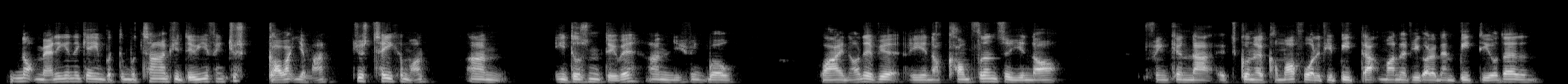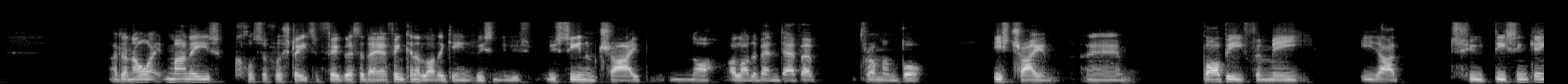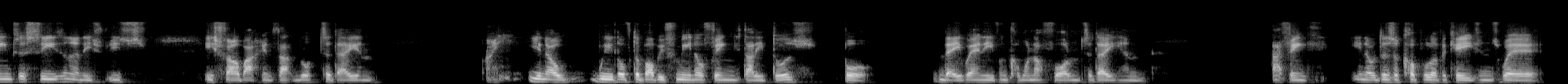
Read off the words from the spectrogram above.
not many in the game, but the times you do, you think just go at your man, just take him on, and he doesn't do it, and you think, well, why not? If you are you not confident, or you're not thinking that it's gonna come off, or if you beat that man, if you got to then beat the other, and I don't know. Mane's close a frustrated figure today. I think in a lot of games recently we've we've seen him try, not a lot of endeavour from him, but he's trying. Um, Bobby, for me, he had two decent games this season, and he's he's he's fell back into that rut today. And I, you know, we love the Bobby Firmino things that he does, but they weren't even coming off for him today. And I think you know, there's a couple of occasions where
